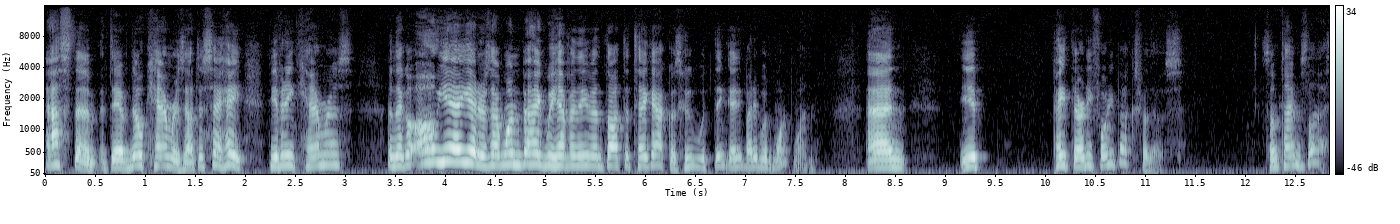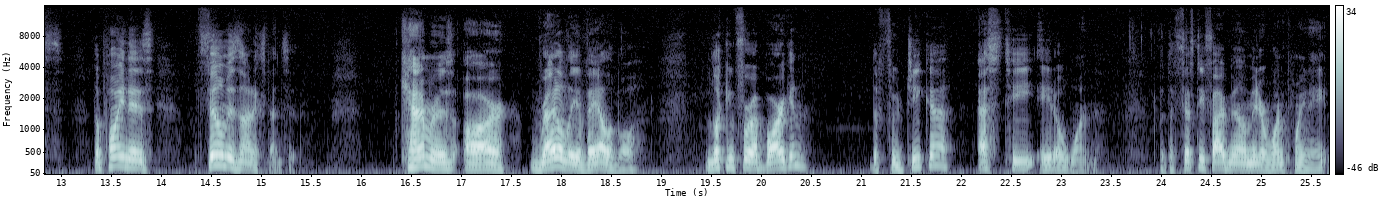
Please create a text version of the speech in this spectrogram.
ask them if they have no cameras out. Just say, hey, do you have any cameras? And they go, oh, yeah, yeah, there's that one bag we haven't even thought to take out because who would think anybody would want one? And you pay 30, 40 bucks for those, sometimes less. The point is, film is not expensive. Cameras are readily available. Looking for a bargain? The Fujica ST801 with the 55 millimeter 1.8.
